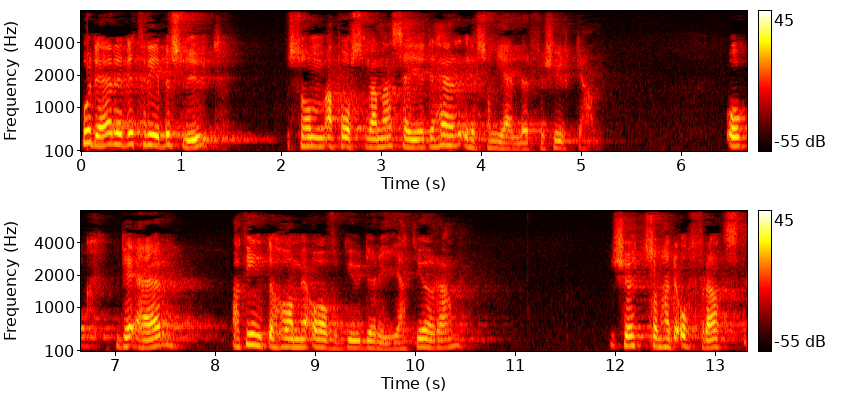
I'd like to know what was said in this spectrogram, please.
Och där är det tre beslut som apostlarna säger, det här är som gäller för kyrkan. Och det är att inte ha med avguderi att göra. Kött som hade offrats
